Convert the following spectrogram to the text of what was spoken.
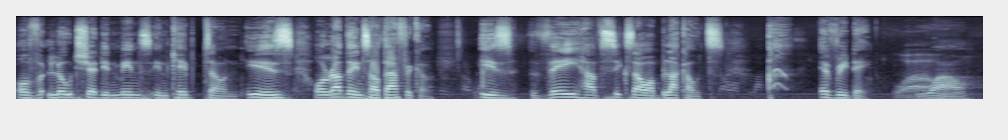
of load shedding means in Cape Town is, or rather in South Africa, is they have six-hour blackouts every day. Wow. Wow.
